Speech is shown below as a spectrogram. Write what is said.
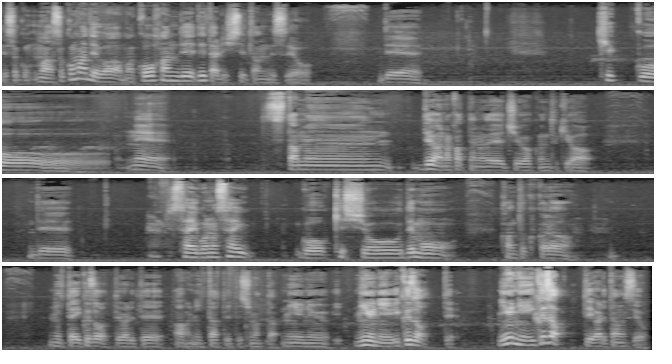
でそこ,、まあ、そこまでは、ま、後半で出たりしてたんですよ。で結構ねスタメンではなかったので中学の時は。で最後の最後決勝でも監督から「新田行くぞ」って言われて「あ新田」って言ってしまった「ニューニューニューニュー行くぞ」って「ニューニュー行くぞ」って言われたんですよ。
